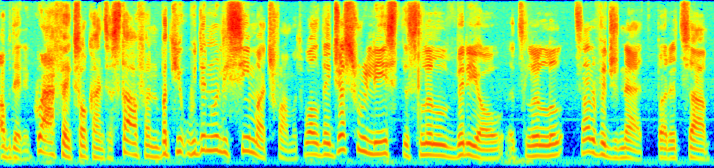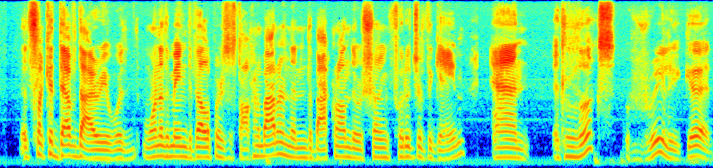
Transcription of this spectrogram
updated graphics, all kinds of stuff, and but you, we didn't really see much from it. Well, they just released this little video. It's little. It's not a vignette, but it's uh, it's like a dev diary where one of the main developers is talking about it, and then in the background they were showing footage of the game, and it looks really good,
